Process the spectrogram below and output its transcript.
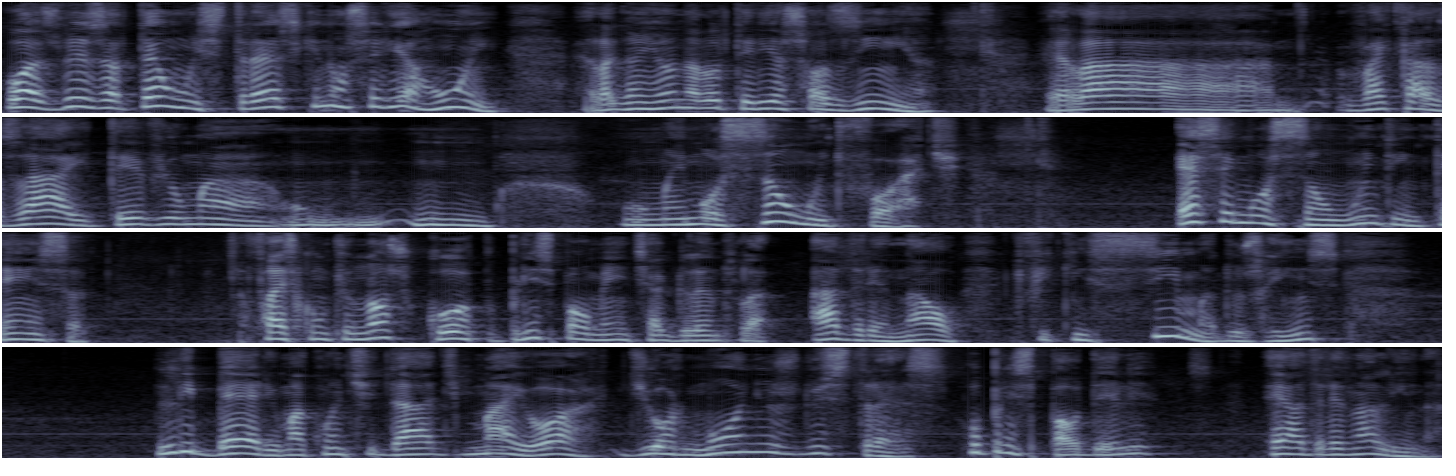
ou às vezes até um estresse que não seria ruim. Ela ganhou na loteria sozinha, ela vai casar e teve uma, um, um, uma emoção muito forte. Essa emoção muito intensa faz com que o nosso corpo, principalmente a glândula adrenal, que fica em cima dos rins, libere uma quantidade maior de hormônios do estresse. O principal deles é a adrenalina.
